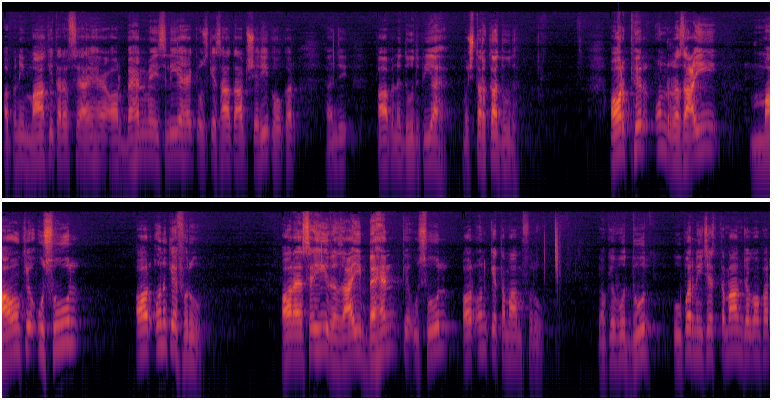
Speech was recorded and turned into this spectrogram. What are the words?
اپنی ماں کی طرف سے آئے ہیں اور بہن میں اس لیے ہے کہ اس کے ساتھ آپ شریک ہو کر ہاں جی آپ نے دودھ پیا ہے، مشترکہ دودھ۔ ہے اور پھر ان رضائی ماؤں کے اصول اور ان کے فرو اور ایسے ہی رضائی بہن کے اصول اور ان کے تمام فرو کیونکہ وہ دودھ اوپر نیچے تمام جگہوں پر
